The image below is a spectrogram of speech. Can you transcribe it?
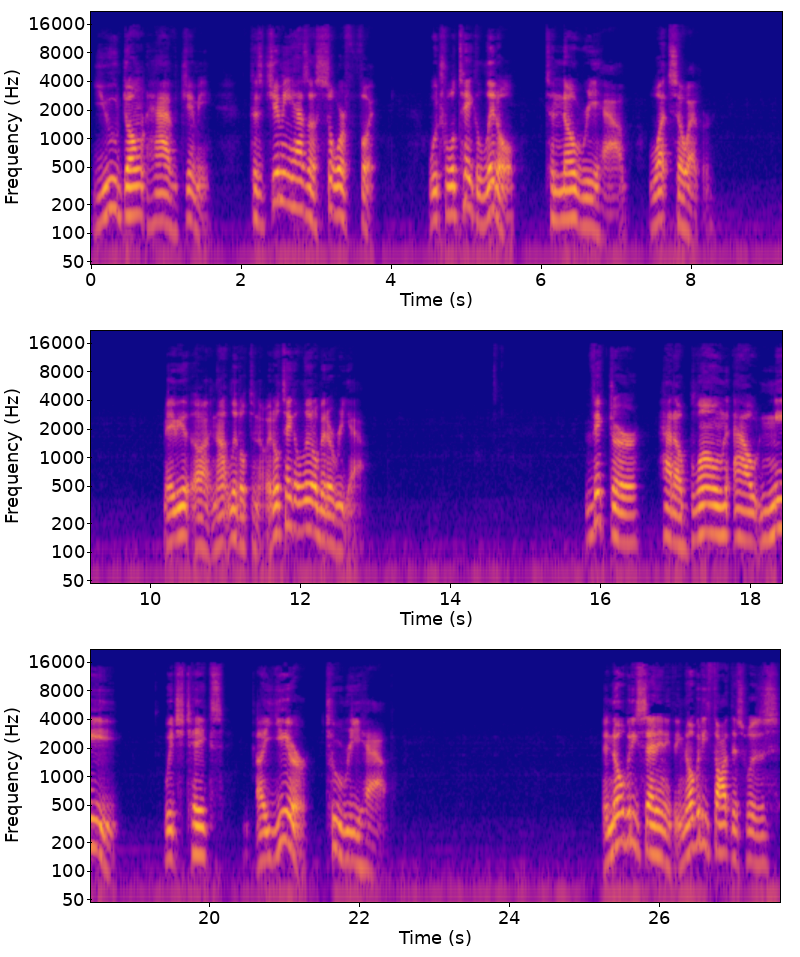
You don't have Jimmy. Because Jimmy has a sore foot, which will take little to no rehab whatsoever. Maybe, uh, not little to no. It'll take a little bit of rehab. Victor had a blown out knee, which takes a year to rehab. And nobody said anything. Nobody thought this was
